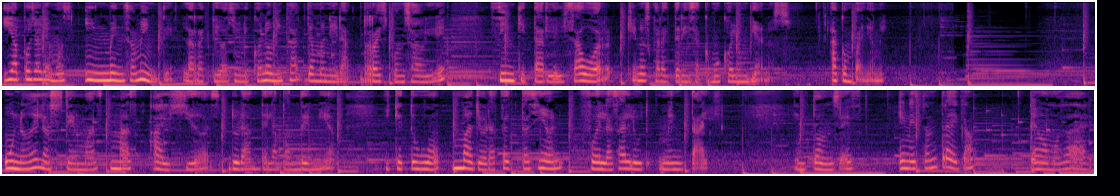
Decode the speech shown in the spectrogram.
y apoyaremos inmensamente la reactivación económica de manera responsable sin quitarle el sabor que nos caracteriza como colombianos. Acompáñame. Uno de los temas más álgidos durante la pandemia y que tuvo mayor afectación fue la salud mental. Entonces, en esta entrega te vamos a dar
